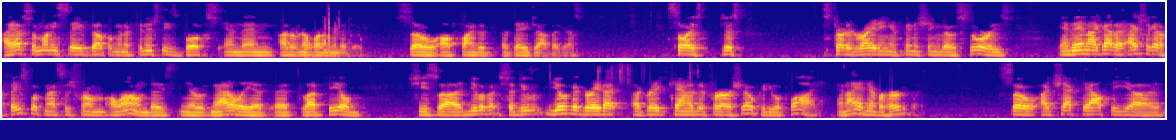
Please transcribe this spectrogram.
I have some money saved up. I'm going to finish these books, and then I don't know what I'm going to do. So I'll find a, a day job, I guess. So I just started writing and finishing those stories. And then I got a, actually got a Facebook message from Alone, they, you know, Natalie at, at Leftfield. She's, uh, you look, she said, you look a great, a great candidate for our show. Could you apply? And I had never heard of it. So I checked out the, uh,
